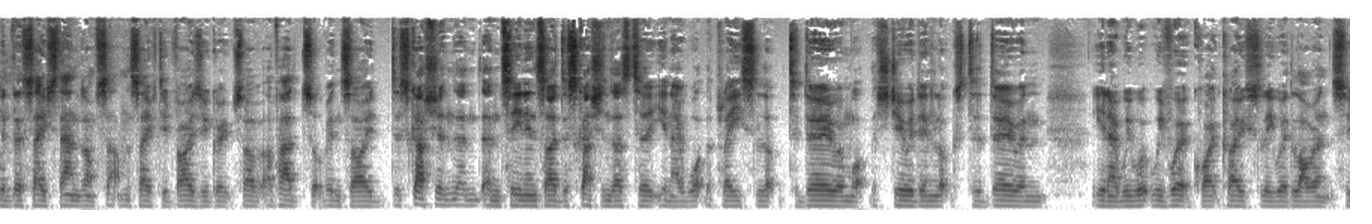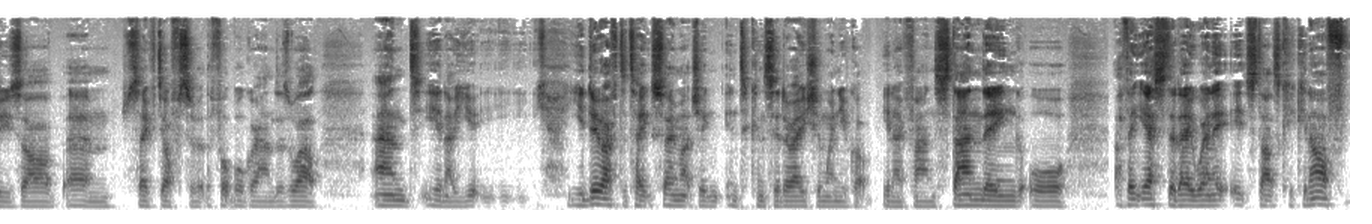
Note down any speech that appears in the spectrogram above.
with the safe standing, I've sat on the safety advisory group, so I've, I've had sort of inside discussion and, and seen inside discussions as to you know what the police look to do and what the stewarding looks to do, and you know we we've worked quite closely with Lawrence, who's our um, safety officer at the football ground as well. and you know you you do have to take so much in, into consideration when you've got you know fans standing or I think yesterday when it, it starts kicking off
